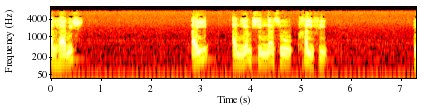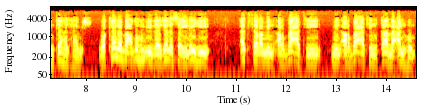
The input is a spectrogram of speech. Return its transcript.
الهامش أي أن يمشي الناس خلفي. انتهى الهامش. وكان بعضهم إذا جلس إليه أكثر من أربعة من أربعة قام عنهم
